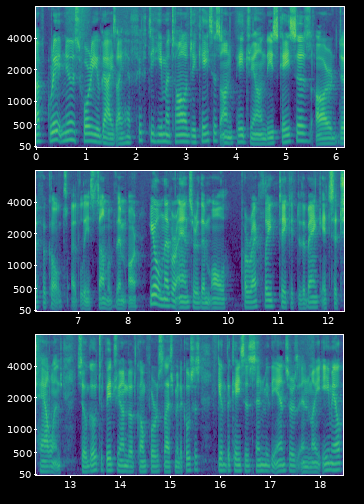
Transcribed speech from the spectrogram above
I've great news for you guys. I have 50 hematology cases on Patreon. These cases are difficult, at least some of them are. You'll never answer them all correctly. Take it to the bank. It's a challenge. So go to patreon.com forward slash medicosis, get the cases, send me the answers in my email,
